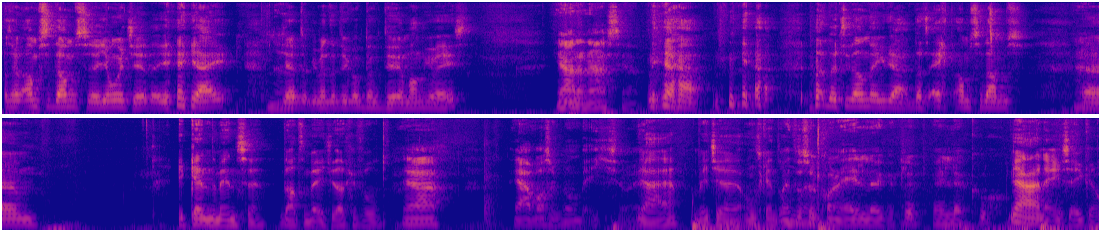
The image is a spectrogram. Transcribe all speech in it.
zo'n Amsterdamse jongetje. Jij, Ja. je, hebt, je bent natuurlijk ook nog deurman geweest. Ja, daarnaast ja. Ja, ja. Dat je dan denkt, ja, dat is echt Amsterdams. Ja, Ehm, ik ken de mensen, dat een beetje, dat gevoel. ja. Ja was ook wel een beetje zo. Ja. Ja, hè? Een beetje Maar het was ook gewoon een hele leuke club, een hele leuke kroeg. Ja, nee, zeker, 100%.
